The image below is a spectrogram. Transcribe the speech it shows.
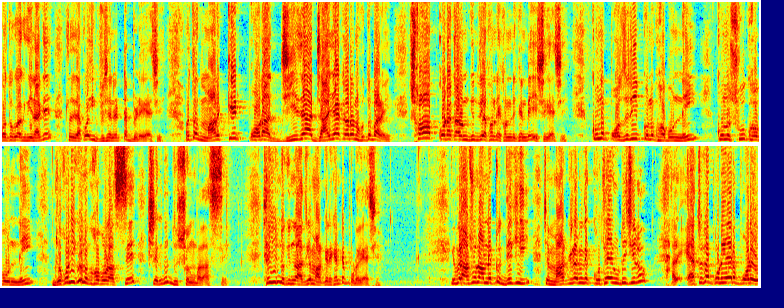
গত কয়েকদিন আগে, তাহলে দেখো ইনফ্লেশন রেটটা বেড়ে গেছে। অর্থাৎ মার্কেট পড়া যে যা যা যা কারণ হতে পারে, সব কটা কারণ কিন্তু এখন এখন এখানটা এসে গেছে। কোনো পজিটিভ কোনো খবর নেই, কোনো সুখবর নেই, যখনই কোনো খবর আসছে, সেটা কিন্তু দুঃসংবাদ আসছে। সেই জন্য কিন্তু আজকে মার্কেট এখানটা পড়ে গেছে। এবার আসুন আমরা একটু দেখি যে মার্কেট আমাদের কোথায় উঠেছিল, আর এতটা পড়ে যাওয়ার পরেও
